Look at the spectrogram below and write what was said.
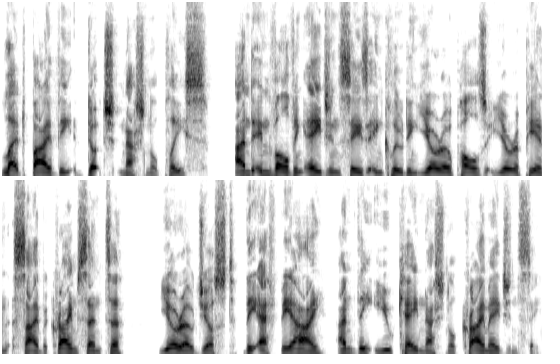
led by the Dutch National Police and involving agencies including Europol's European Cybercrime Centre, Eurojust, the FBI, and the UK National Crime Agency.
